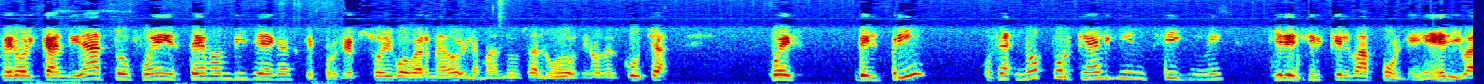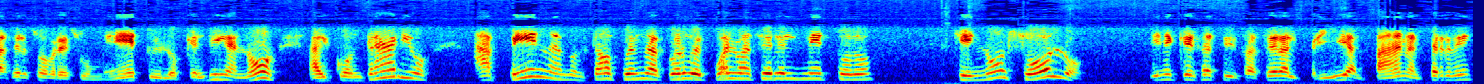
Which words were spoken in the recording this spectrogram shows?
pero el candidato fue Esteban Villegas, que por cierto soy gobernador y le mando un saludo si no se escucha, pues del PRI. O sea, no porque alguien signe quiere decir que él va a poner y va a hacer sobre su método y lo que él diga, no, al contrario, apenas nos estamos poniendo de acuerdo de cuál va a ser el método que no solo tiene que satisfacer al PRI, al PAN, al PRD,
